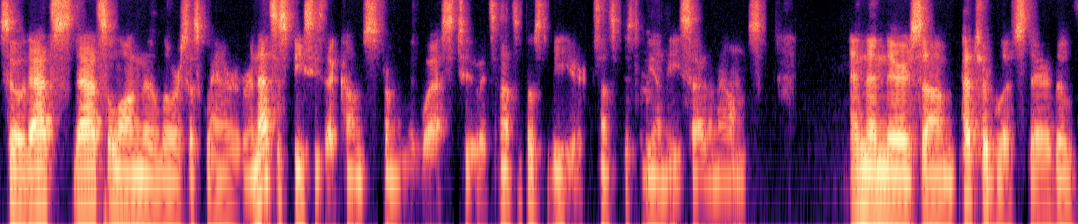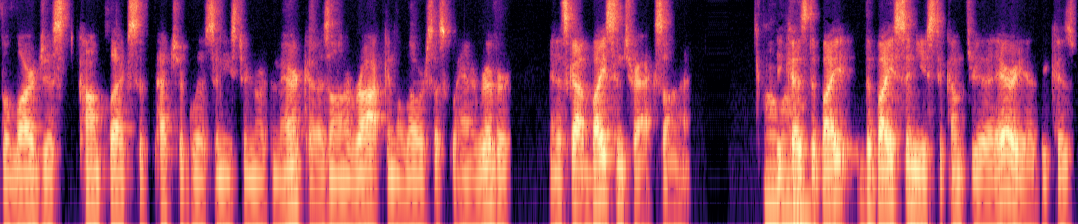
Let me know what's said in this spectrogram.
So that's that's along the lower Susquehanna River, and that's a species that comes from the Midwest too. It's not supposed to be here. It's not supposed to be on the east side of the mountains. And then there's um, petroglyphs there. The, the largest complex of petroglyphs in eastern North America is on a rock in the lower Susquehanna River, and it's got bison tracks on it. Oh, because wow. the bi- the bison used to come through that area because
